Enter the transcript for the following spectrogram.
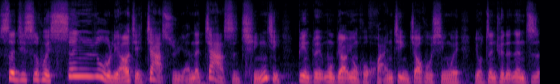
设计师会深入了解驾驶员的驾驶情景，并对目标用户环境交互行为有正确的认知，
